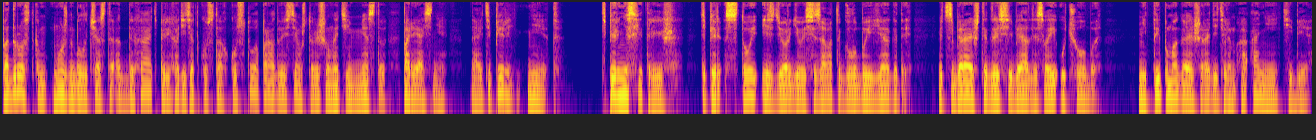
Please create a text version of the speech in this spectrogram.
Подросткам можно было часто отдыхать, переходить от куста к кусту, оправдываясь тем, что решил найти место поряснее. А теперь нет. Теперь не схитришь. Теперь стой и сдергивай сизовато-голубые ягоды — ведь собираешь ты для себя, для своей учебы. Не ты помогаешь родителям, а они тебе.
